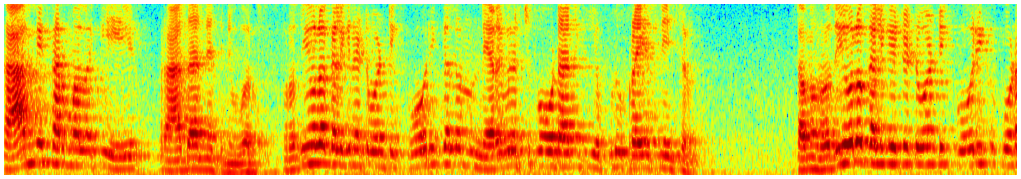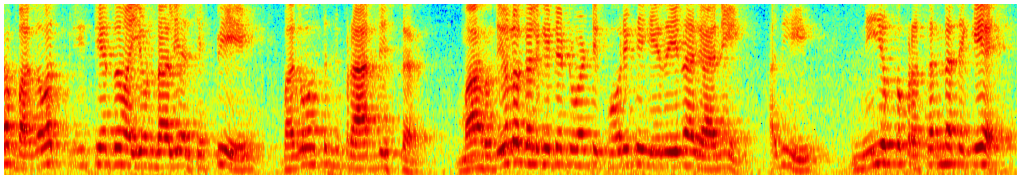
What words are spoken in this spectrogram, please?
కామ్య కర్మలకి ప్రాధాన్యతనివ్వరు. హృదయంలో కలిగినటువంటి కోరికలను నెరవేర్చుకోవడానికి ఎప్పుడూ ప్రయత్నించరు. తమ హృదయంలో కలిగేటటువంటి కోరిక కూడా భగవత్ ప్రీత్యర్థం అయి ఉండాలి అని చెప్పి భగవంతుని ప్రార్థిస్తారు. మా హృదయంలో కలిగేటటువంటి కోరిక ఏదైనా కానీ అది నీ యొక్క ప్రసన్నతకే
